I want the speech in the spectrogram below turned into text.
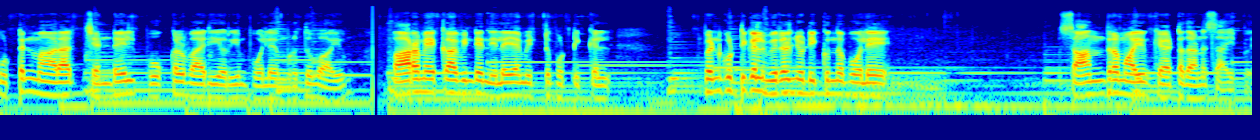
കുട്ടന്മാരാർ ചെണ്ടയിൽ പൂക്കൾ വാരിയെറിയും പോലെ മൃദുവായും പാറമേക്കാവിന്റെ നിലയമിട്ട് പൊട്ടിക്കൽ പെൺകുട്ടികൾ വിരൽ ഞൊടിക്കുന്ന പോലെ സാന്ദ്രമായും കേട്ടതാണ് സായിപ്പ്.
